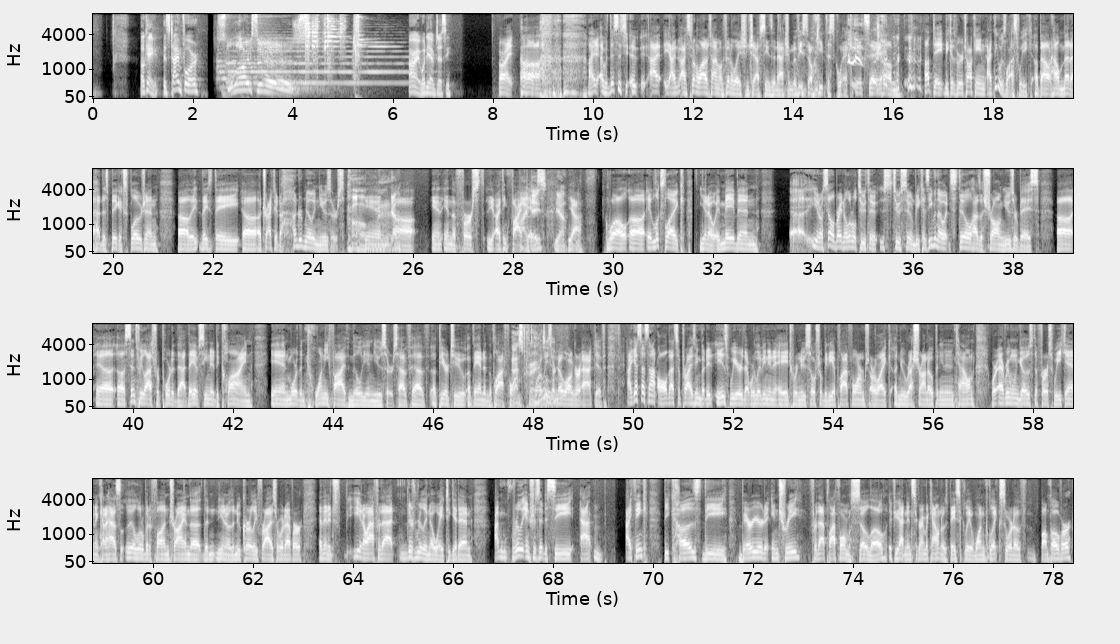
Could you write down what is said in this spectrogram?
Okay, it's time for. Slices. All right, what do you have, Jesse? All right. Uh, I, I this is I, I I spent a lot of time on ventilation shaft scenes in action movies, so I'll keep this quick. It's a um, update because we were talking, I think it was last week, about how Meta had this big explosion. Uh, they they they uh, attracted hundred million users Oh, in man. In in the first, I think five, Five days? Yeah. yeah. Well, uh, it looks like you know it may have been uh, you know, celebrating a little too th- too soon because even though it still has a strong user base, uh, uh, uh, since we last reported that, they have seen a decline in more than 25 million users have have appeared to abandon the platform, That's crazy. or at least are no longer active. I guess that's not all that surprising, but it is weird that we're living in an age where new social media platforms are like a new restaurant opening in town, where everyone goes the first weekend and kind of has a little bit of fun trying the the you know the new curly fries or whatever, and then it's you know after that there's really no way to get in. I'm really interested to see at. I think because the barrier to entry for that platform was so low, if you had an Instagram account, it was basically a one click sort of bump over.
